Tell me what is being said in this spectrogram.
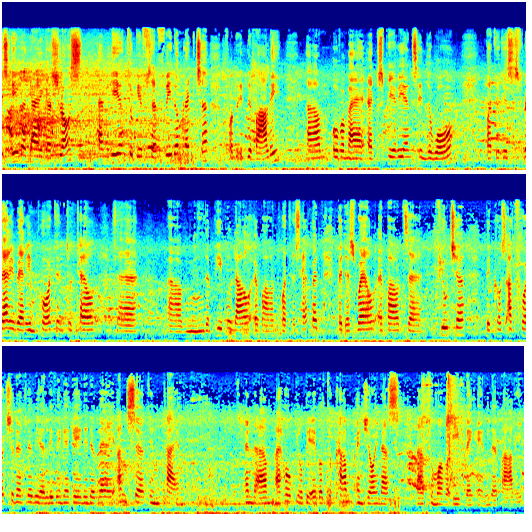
is Eva Geiringer Schloss. I'm here to give the freedom lecture for the, in the Bali um, over my experience in the war. But it is very, very important to tell the um, the people now about what has happened, but as well about the future, because unfortunately we are living again in a very uncertain time. And um, I hope you'll be able to come and join us uh, tomorrow evening in the Bali.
